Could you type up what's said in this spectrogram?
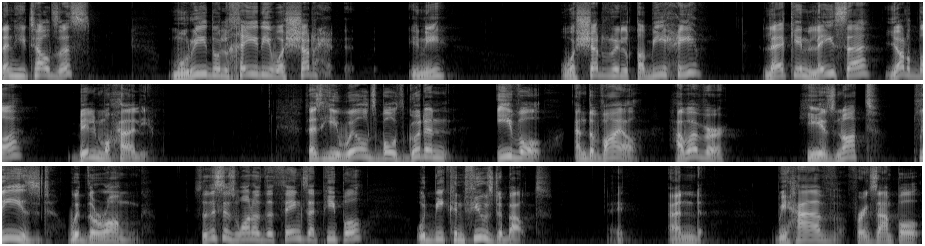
then he tells us مريد الخير والشر يعني والشر القبيح لكن ليس يرضى بالمحال says he wills both good and evil and the vile. However, he is not pleased with the wrong. So this is one of the things that people would be confused about. Right? And we have, for example,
